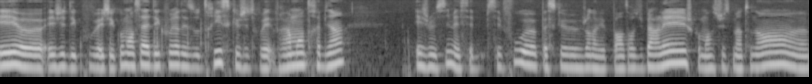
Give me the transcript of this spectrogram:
et, euh, et j'ai découvert, j'ai commencé à découvrir des autrices que j'ai trouvées vraiment très bien. Et je me suis dit, mais c'est, c'est fou euh, parce que j'en avais pas entendu parler, je commence juste maintenant. euh.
